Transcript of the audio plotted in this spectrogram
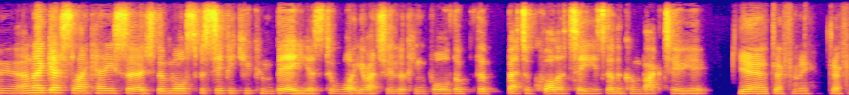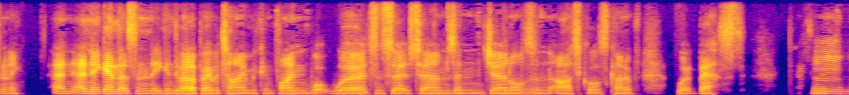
Yeah, and I guess like any search, the more specific you can be as to what you're actually looking for, the the better quality is going to come back to you. Yeah, definitely, definitely. And and again, that's something that you can develop over time. You can find what words and search terms and journals and articles kind of work best. Mm.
